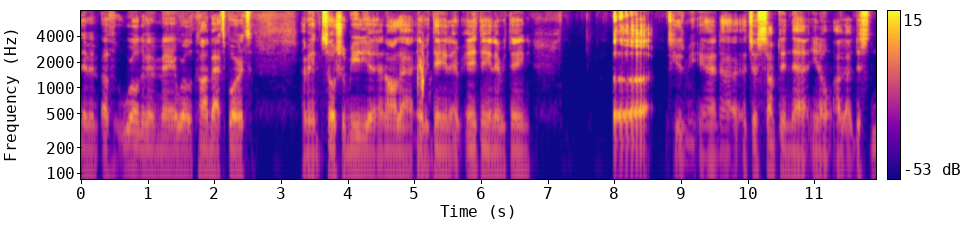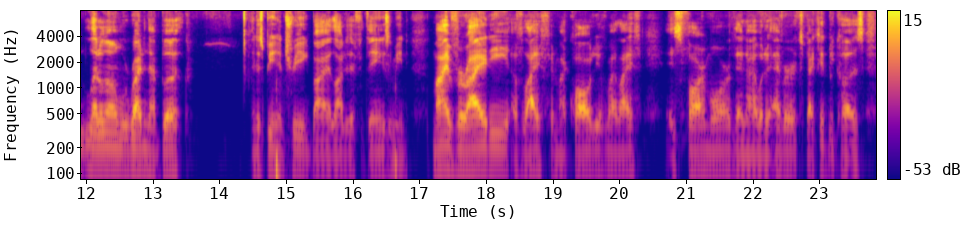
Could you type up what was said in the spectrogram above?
of world of MMA, world of combat sports. I mean, social media and all that, everything and anything and everything. Uh, excuse me, and uh, it's just something that you know. I, I just let alone we're writing that book, and just being intrigued by a lot of different things. I mean, my variety of life and my quality of my life is far more than I would have ever expected because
